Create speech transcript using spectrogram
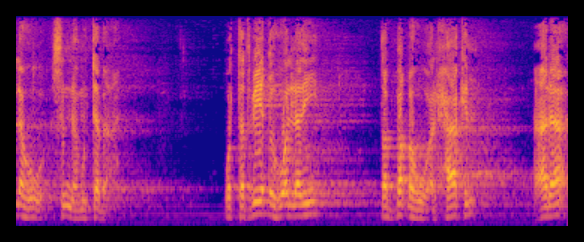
له سنة متبعة. والتطبيق هو الذي طبقه الحاكم على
